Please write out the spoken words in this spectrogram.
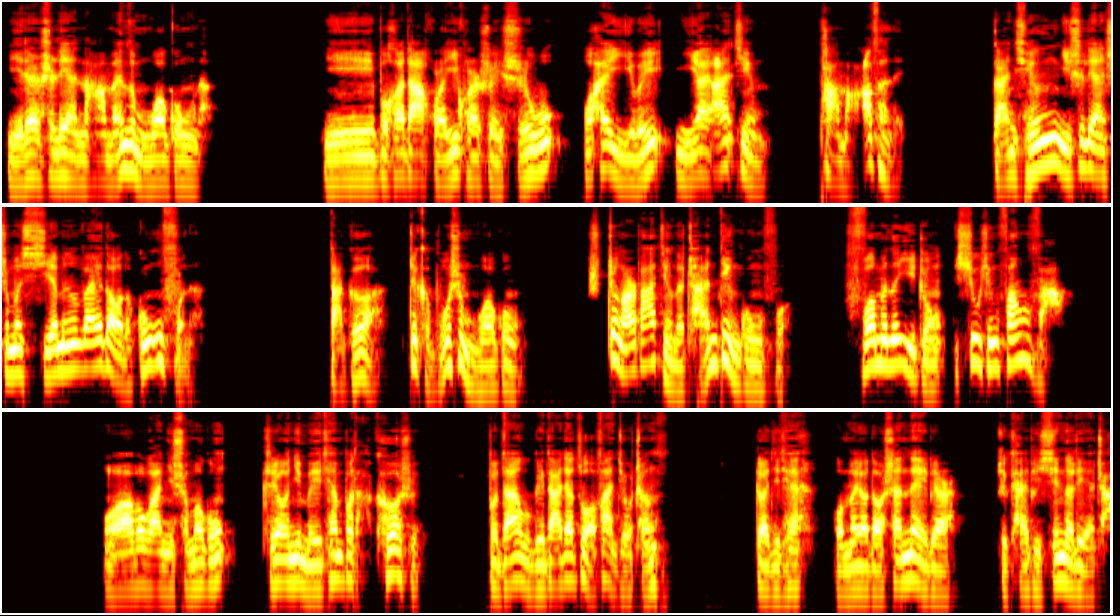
你这是练哪门子魔功呢？你不和大伙一块睡石屋，我还以为你爱安静，怕麻烦嘞。”感情你是练什么邪门歪道的功夫呢，大哥？这可不是魔功，是正儿八经的禅定功夫，佛门的一种修行方法。我不管你什么功，只要你每天不打瞌睡，不耽误给大家做饭就成。这几天我们要到山那边去开辟新的猎场，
